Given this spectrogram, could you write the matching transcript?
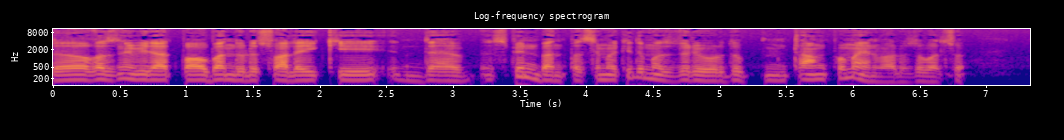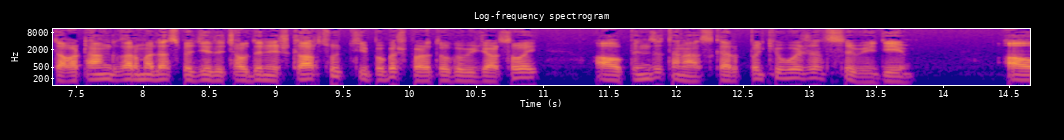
د غزني ولایت په اوبند ولسوالۍ کې د سپین بند په سیمه کې د مزدوري اردو ټانګ په مین والوزول شو دغه ټانګ غرمه لس بجې د چاودنې ښکار شو چې په بشپړه توګه ویجاړ شوی او پنځه تنه عسکر پکې وژل شوي دي او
